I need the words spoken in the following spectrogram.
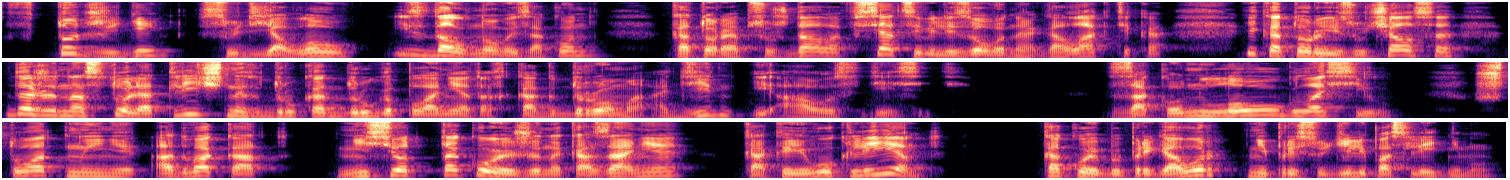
В тот же день судья Лоу издал новый закон, который обсуждала вся цивилизованная галактика и который изучался даже на столь отличных друг от друга планетах, как Дрома-1 и Аус-10. Закон Лоу гласил, что отныне адвокат несет такое же наказание, как и его клиент, какой бы приговор ни присудили последнему.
